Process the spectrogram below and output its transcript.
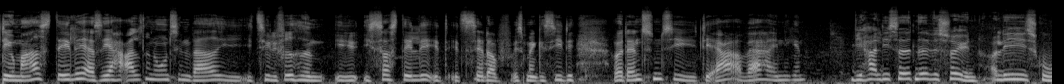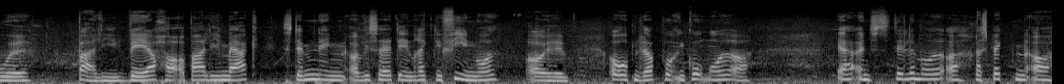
Det er jo meget stille. Altså, jeg har aldrig nogensinde været i, i Tivoli Friheden i, i så stille et, et setup, hvis man kan sige det. Hvordan synes I, det er at være herinde igen? Vi har lige siddet nede ved søen og lige skulle øh, bare lige være her og bare lige mærke stemningen, og vi sagde, at det er en rigtig fin måde at, øh, at åbne det op på en god måde, og ja, en stille måde, og respekten og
